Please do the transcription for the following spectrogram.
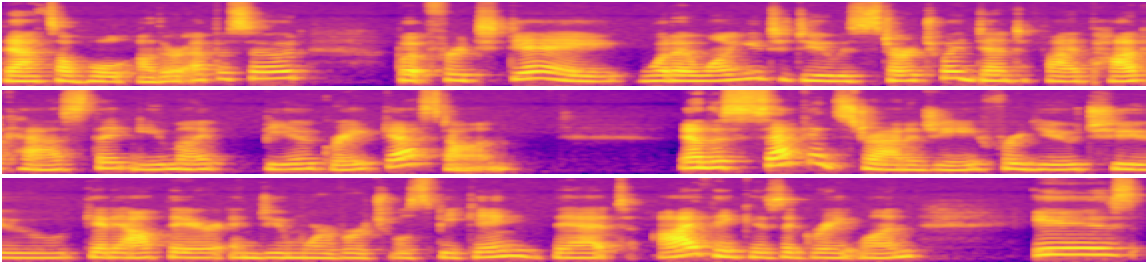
That's a whole other episode. But for today, what I want you to do is start to identify podcasts that you might be a great guest on. Now, the second strategy for you to get out there and do more virtual speaking that I think is a great one is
